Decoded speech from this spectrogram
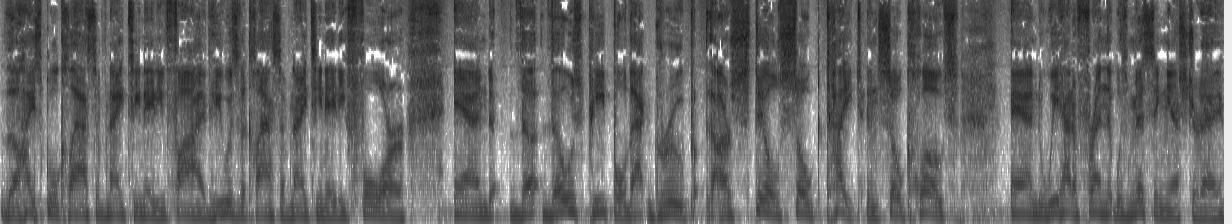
the high school class of 1985. He was the class of 1984. And the, those people, that group, are still still so tight and so close. And we had a friend that was missing yesterday.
